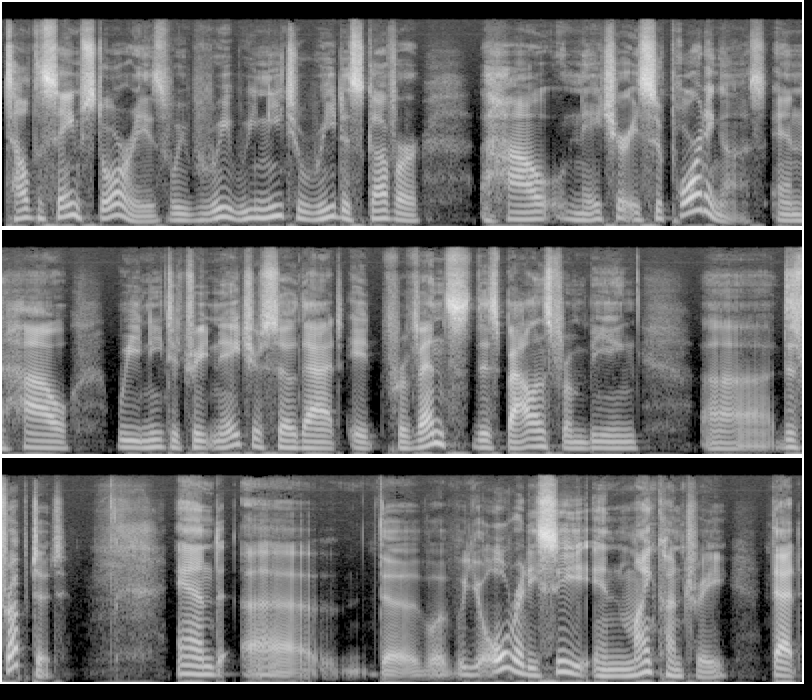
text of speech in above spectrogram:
tell the same stories. We re- we need to rediscover how nature is supporting us and how we need to treat nature so that it prevents this balance from being uh, disrupted. And uh, the you already see in my country that.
